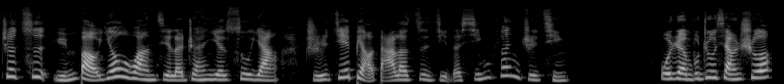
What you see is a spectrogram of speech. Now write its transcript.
这次云宝又忘记了专业素养，直接表达了自己的兴奋之情。我忍不住想说，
